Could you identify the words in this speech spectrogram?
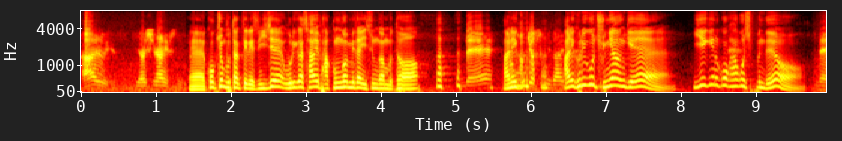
아유 열심히 하겠습니다. 예, 꼭좀 부탁드리겠습니다. 이제 우리가 사회 바꾼 겁니다. 이 순간부터. 네. 아니, 그- 바뀌었습니다. 아니 그리고 중요한 게 이 얘기는 꼭 하고 싶은데요. 네.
